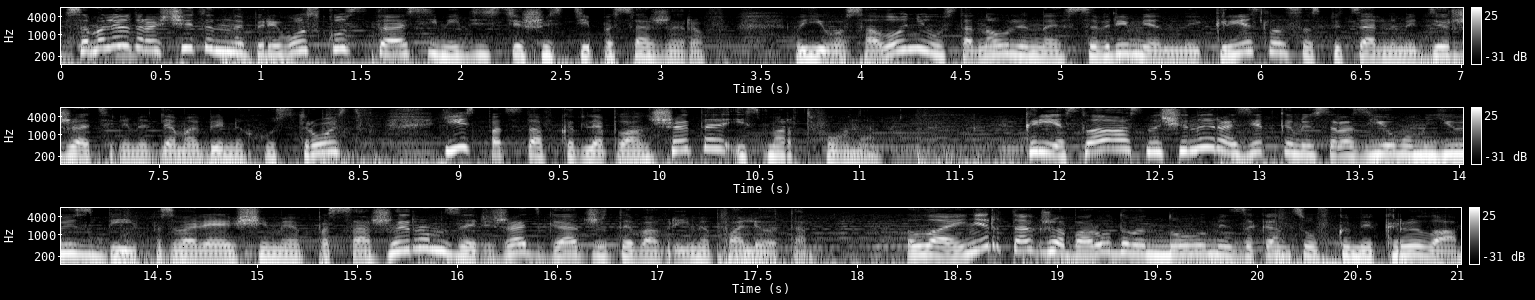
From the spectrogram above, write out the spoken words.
Самолет рассчитан на перевозку 176 пассажиров. В его салоне установлены современные кресла со специальными держателями для мобильных устройств, есть подставка для планшета и смартфона. Кресла оснащены розетками с разъемом USB, позволяющими пассажирам заряжать гаджеты во время полета. Лайнер также оборудован новыми законцовками крыла.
